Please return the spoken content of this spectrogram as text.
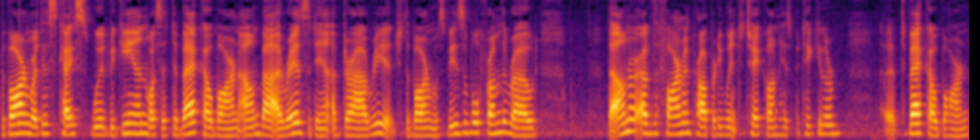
The barn where this case would begin was a tobacco barn owned by a resident of Dry Ridge. The barn was visible from the road. The owner of the farm and property went to check on his particular uh, tobacco barn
